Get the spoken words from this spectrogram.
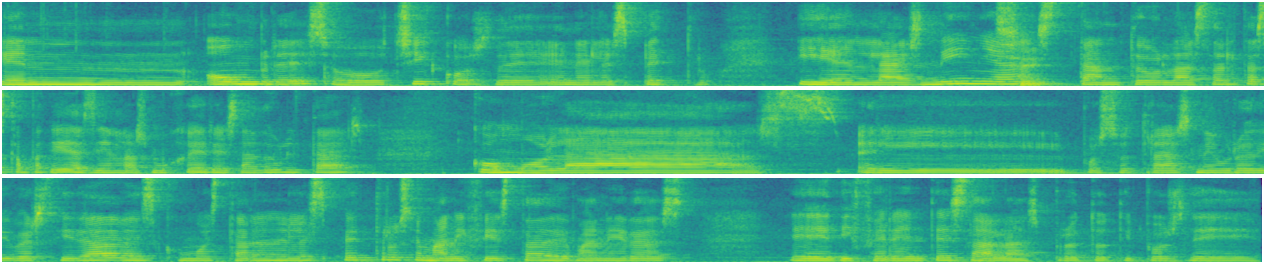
en hombres o chicos de, en el espectro. Y en las niñas, tanto las altas capacidades y en las mujeres adultas, como las el, pues otras neurodiversidades, como estar en el espectro, se manifiesta de maneras eh, diferentes a los prototipos de,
